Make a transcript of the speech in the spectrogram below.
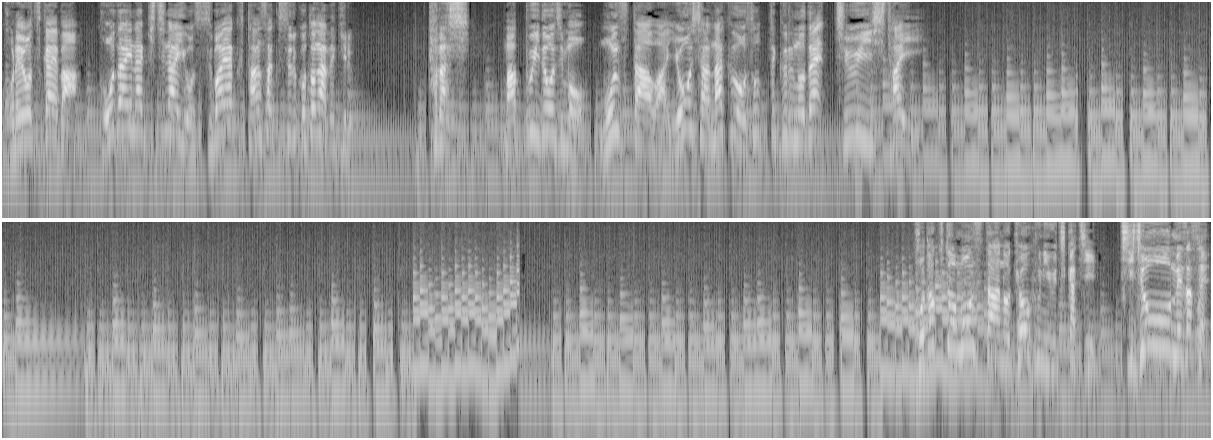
これを使えば広大な基地内を素早く探索することができる。ただしマップ移動時もモンスターは容赦なく襲ってくるので注意したい。孤独とモンスターの恐怖に打ち勝ち地上を目指せ。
